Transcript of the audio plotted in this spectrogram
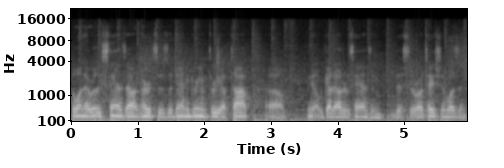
the one that really stands out and hurts is the Danny Green three up top. Um, you know, we got it out of his hands, and this the rotation wasn't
